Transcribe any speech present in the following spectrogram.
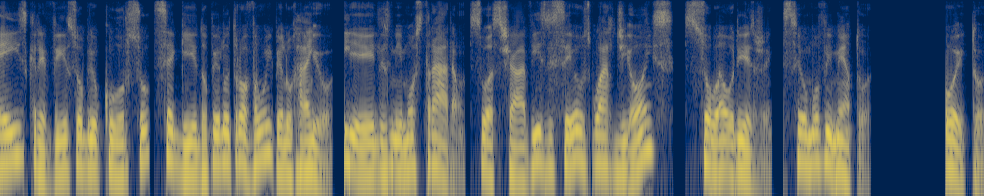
E escrevi sobre o curso seguido pelo trovão e pelo raio, e eles me mostraram suas chaves e seus guardiões, sua origem, seu movimento. 8.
